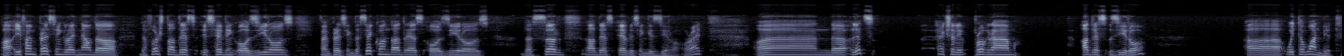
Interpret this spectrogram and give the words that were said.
uh, if I'm pressing right now, the, the first address is having all zeros. If I'm pressing the second address, all zeros. The third address, everything is zero, all right? And uh, let's actually program address zero uh, with a one bit.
